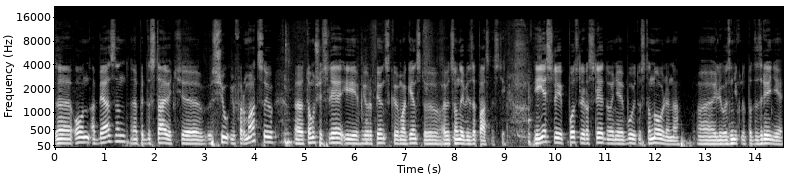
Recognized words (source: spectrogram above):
он обязан э, предоставить э, всю информацию, в том числе и Европейскому агентству авиационной безопасности. И если после расследования будет установлено или возникнут подозрения,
